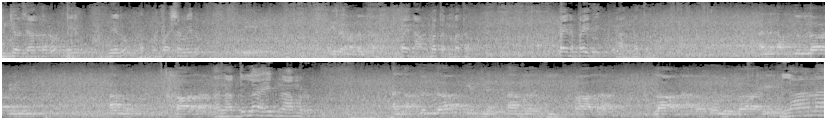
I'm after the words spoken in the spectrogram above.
ఇంకెవరు చదువుతారు మీరు మీరు భాష మీరు? ఇది మతం పైన మతన్ మతన్. పైన పైది. ఆ, మతన్ عن عبد الله بن عمرو قال అని అబ్దుల్లా ఇబ్న్ అమర్ عن عبد الله بن عمرو قال لعن رسول الله లానా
